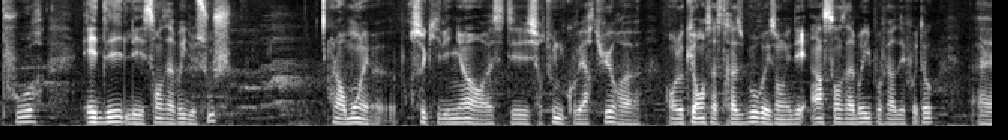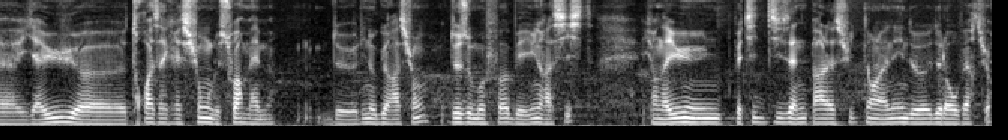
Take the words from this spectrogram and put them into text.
pour aider les sans-abri de souche. Alors bon, euh, pour ceux qui l'ignorent, c'était surtout une couverture. En l'occurrence à Strasbourg, ils ont aidé un sans-abri pour faire des photos. Il y a eu trois agressions le soir même l'inauguration, deux homophobes et une raciste. Il y en a eu une petite dizaine par la suite dans l'année de, leur ouverture.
